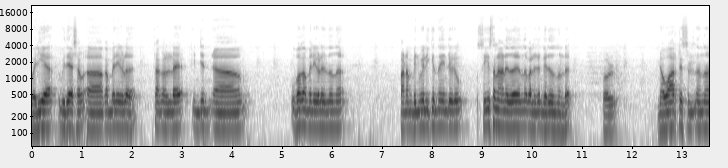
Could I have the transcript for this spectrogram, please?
വലിയ വിദേശ കമ്പനികൾ തങ്ങളുടെ ഇന്ത്യൻ ഉപകമ്പനികളിൽ നിന്ന് പണം പിൻവലിക്കുന്നതിന്റെ ഒരു സീസണാണിത് എന്ന് പലരും കരുതുന്നുണ്ട്. അപ്പോൾ നൊവാർട്ടിസിൽ നിന്ന്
